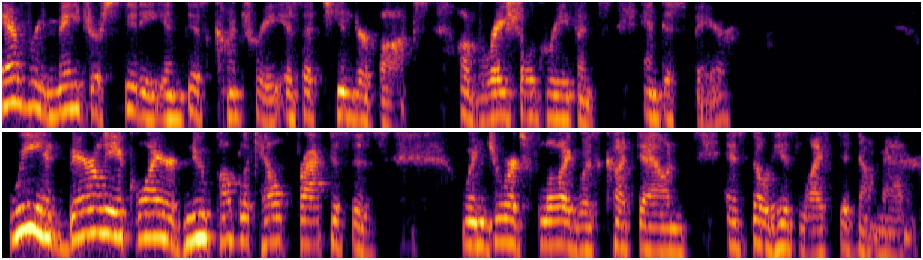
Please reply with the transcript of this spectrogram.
Every major city in this country is a tinderbox of racial grievance and despair. We had barely acquired new public health practices when George Floyd was cut down as though his life did not matter.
